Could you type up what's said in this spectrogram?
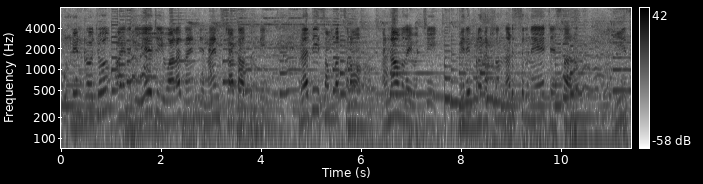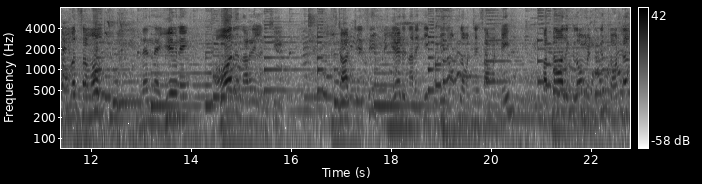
పుట్టినరోజు ఆయనకి ఏజ్ ఇవాళ నైంటీ నైన్ స్టార్ట్ అవుతుంది. ప్రతి సంవత్సరం అన్నామలై వచ్చి గిరి ప్రదక్షిణ నడుస్తూనే చేస్తారు. ఈ సంవత్సరము నిన్న ఈవినింగ్ ఆరున్నర నుంచి స్టార్ట్ చేసి ఇప్పుడు ఏడున్నరకి గుడి లోపల వచ్చేసామండి. పద్నాలుగు కిలోమీటర్కి టోటల్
